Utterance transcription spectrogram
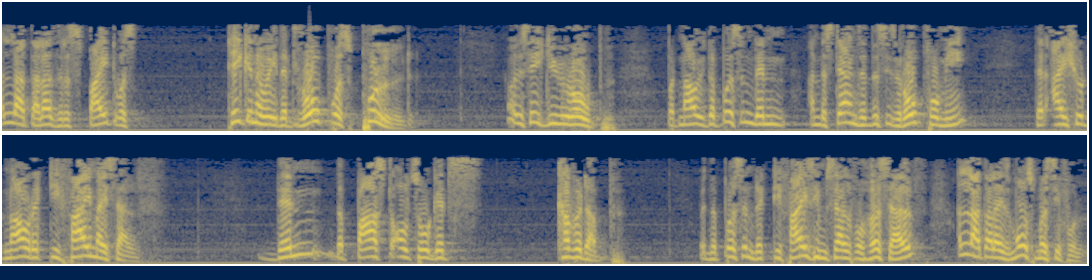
Allah Ta'ala's respite was taken away, that rope was pulled. You know, they say give you rope. But now if the person then understands that this is rope for me, that I should now rectify myself, then the past also gets covered up. When the person rectifies himself or herself, Allah Ta'ala is most merciful.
